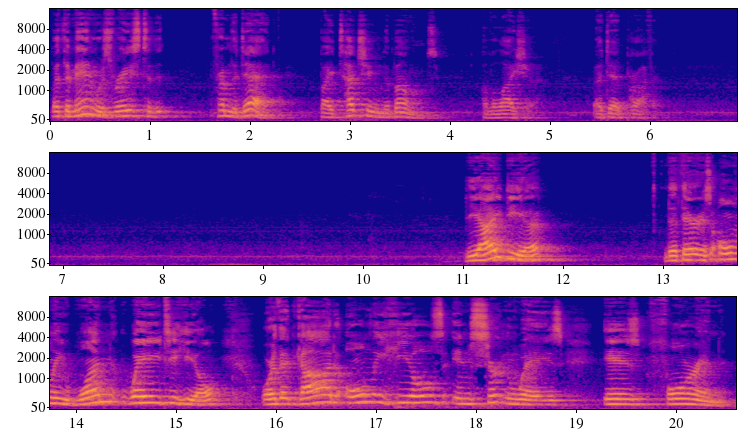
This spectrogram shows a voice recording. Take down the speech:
But the man was raised the, from the dead by touching the bones of Elisha, a dead prophet. The idea that there is only one way to heal, or that God only heals in certain ways, is foreign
